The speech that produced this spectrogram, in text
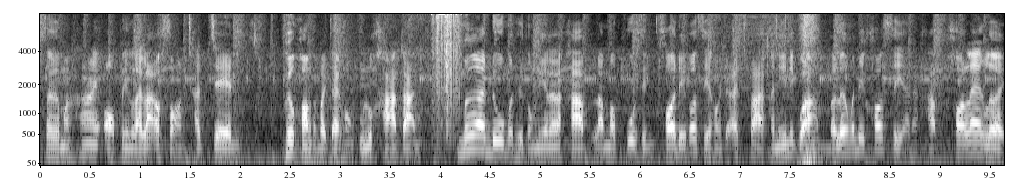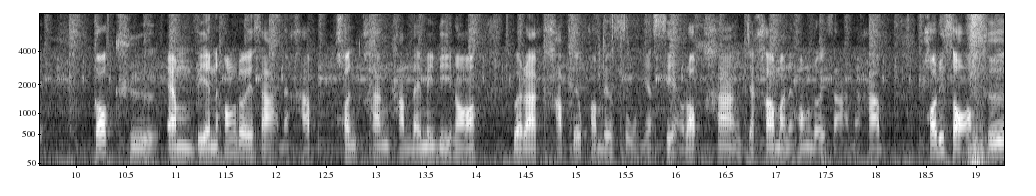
เซอร์มาให้ออกเป็นลายลักษณ์อักษรชัดเจน เพื่อความสบายใจของคุณลูกค้ากัน เมื่อดูมาถึงตรงนี้แล้วนะครับ เรามาพูดถึงข้อดีข้อเสียของเจ้าแอตราคันนี้ดีกว่า มาเริ่มกันที่ข้อเสียนะครับ ข้อแรกเลยก็คือแอมเบียนห้องโดยสารนะครับค่อนข้างทำได้ไม่ดีเนาะเวลาขับด้วยความเร็วสูงเนี่ยเสียงรอบข้างจะเข้ามาในห้องโดยสารนะครับ ข้อที่ 2 คือ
